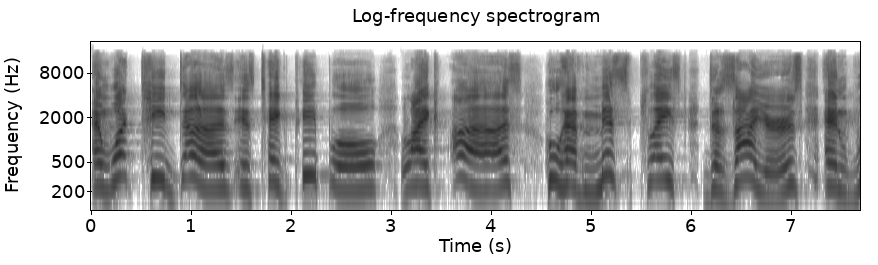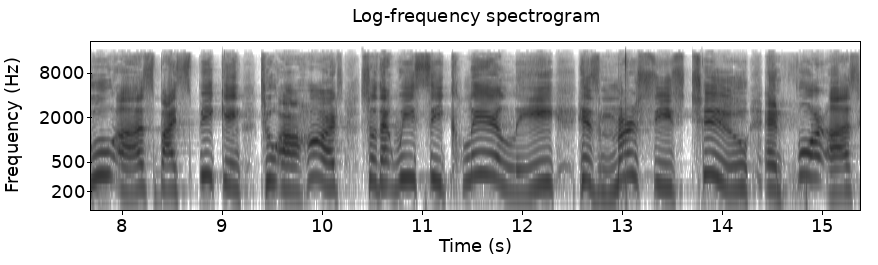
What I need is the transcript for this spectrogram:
And what he does is take people like us who have misplaced desires and woo us by speaking to our hearts so that we see clearly his mercies to and for us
